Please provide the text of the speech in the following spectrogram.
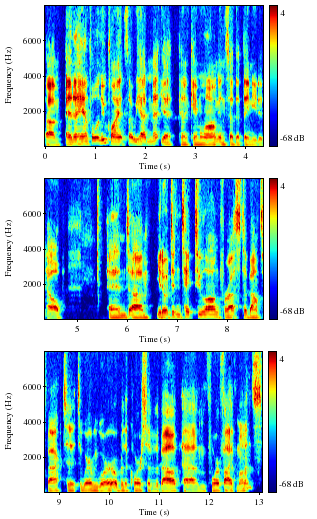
Um, and a handful of new clients that we hadn't met yet kind of came along and said that they needed help. And um, you know, it didn't take too long for us to bounce back to, to where we were over the course of about um, four or five months.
